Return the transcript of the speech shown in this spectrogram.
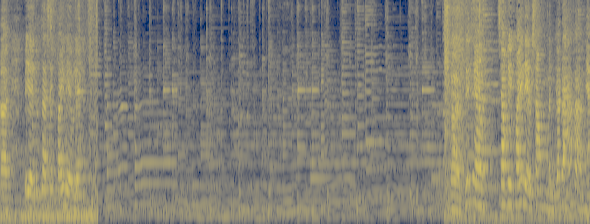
rồi bây giờ chúng ta sẽ khuấy đều lên. Rồi tiếp theo sau khi khuấy đều xong mình cho đá vào nha.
